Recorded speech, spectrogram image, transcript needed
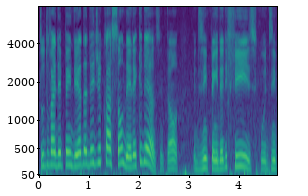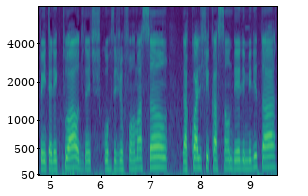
Tudo vai depender da dedicação dele aqui dentro. Então, o desempenho dele físico, o desempenho intelectual durante os cursos de formação, da qualificação dele militar.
